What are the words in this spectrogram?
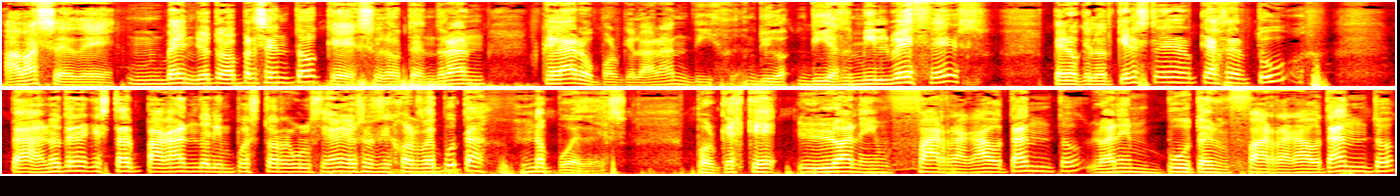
a base de, ven, yo te lo presento, que se lo tendrán claro porque lo harán diez mil veces, pero que lo quieres tener que hacer tú para no tener que estar pagando el impuesto revolucionario a esos hijos de puta, no puedes porque es que lo han enfarragado tanto, lo han emputo enfarragado tanto,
